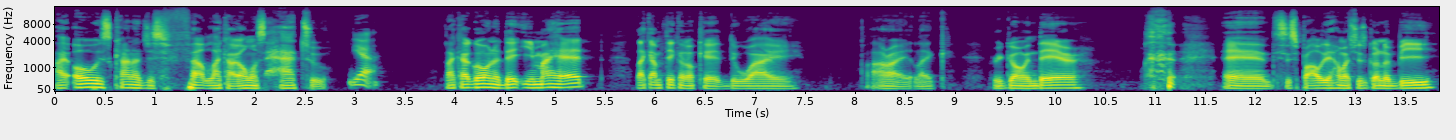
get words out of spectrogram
I always kind of just felt like I almost had to. Yeah. Like I go on a date in my head, like I'm thinking, okay, do I? All right, like we're going there, and this is probably how much it's gonna be,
